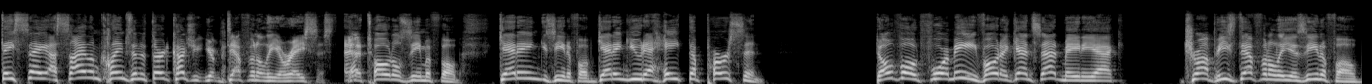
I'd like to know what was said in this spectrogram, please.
They say asylum claims in a third country. You're definitely a racist and a total xenophobe. Getting xenophobe, getting you to hate the person. Don't vote for me. Vote against that maniac. Trump, he's definitely a xenophobe.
